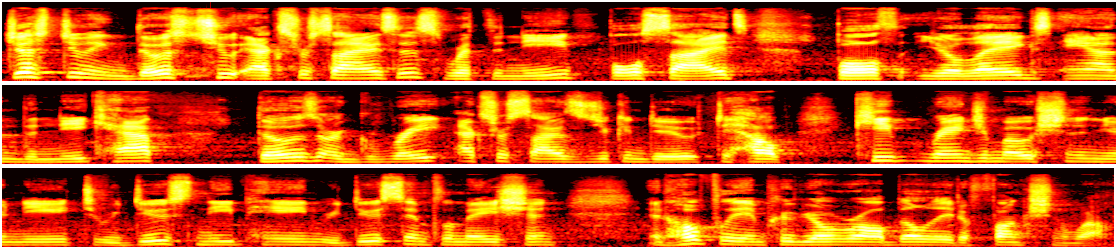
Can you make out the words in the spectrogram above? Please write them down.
just doing those two exercises with the knee, both sides, both your legs and the kneecap, those are great exercises you can do to help keep range of motion in your knee, to reduce knee pain, reduce inflammation, and hopefully improve your overall ability to function well.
